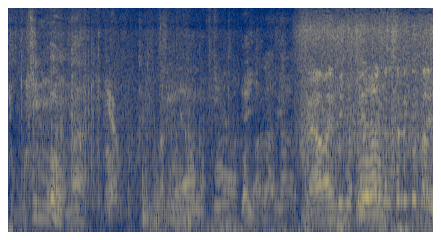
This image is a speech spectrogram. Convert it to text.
Tubusin mo na. Tubusin mo na. Yay. Kaya nga hindi nyo pinatanggal sa likod ay.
